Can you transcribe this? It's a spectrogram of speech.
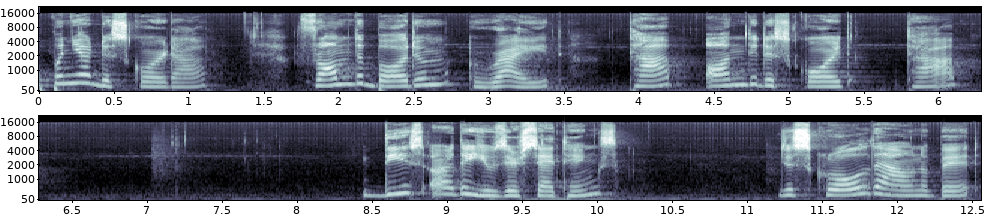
Open your Discord app. From the bottom right, tap on the Discord tab. These are the user settings. Just scroll down a bit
